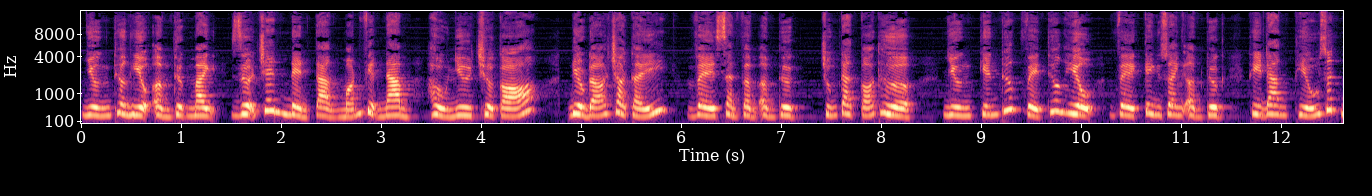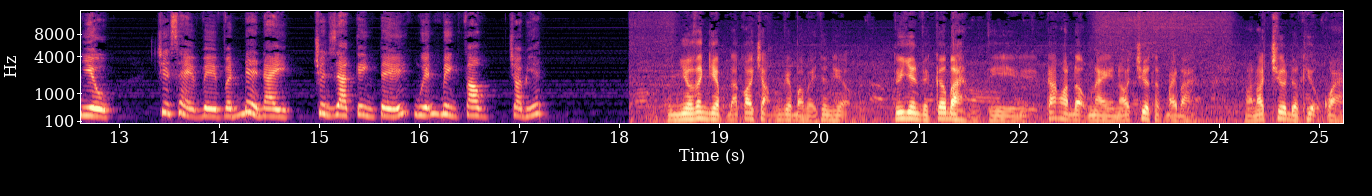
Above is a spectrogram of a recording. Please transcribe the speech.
nhưng thương hiệu ẩm thực mạnh dựa trên nền tảng món Việt Nam hầu như chưa có. Điều đó cho thấy về sản phẩm ẩm thực chúng ta có thừa, nhưng kiến thức về thương hiệu, về kinh doanh ẩm thực thì đang thiếu rất nhiều. Chia sẻ về vấn đề này, chuyên gia kinh tế Nguyễn Minh Phong cho biết. Nhiều doanh nghiệp đã coi trọng việc bảo vệ thương hiệu. Tuy nhiên về cơ bản thì các hoạt động này nó chưa thật bài bản và nó chưa được hiệu quả.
